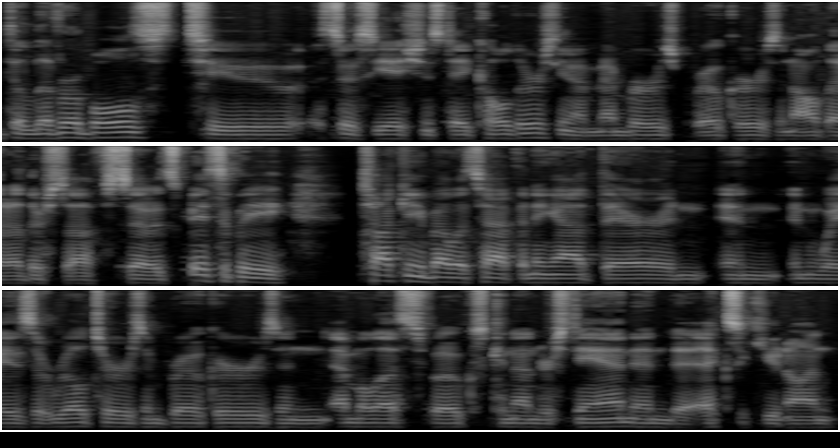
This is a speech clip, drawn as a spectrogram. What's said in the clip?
deliverables to association stakeholders, you know, members, brokers, and all that other stuff. So it's basically talking about what's happening out there in, in, in ways that realtors and brokers and MLS folks can understand and to execute on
